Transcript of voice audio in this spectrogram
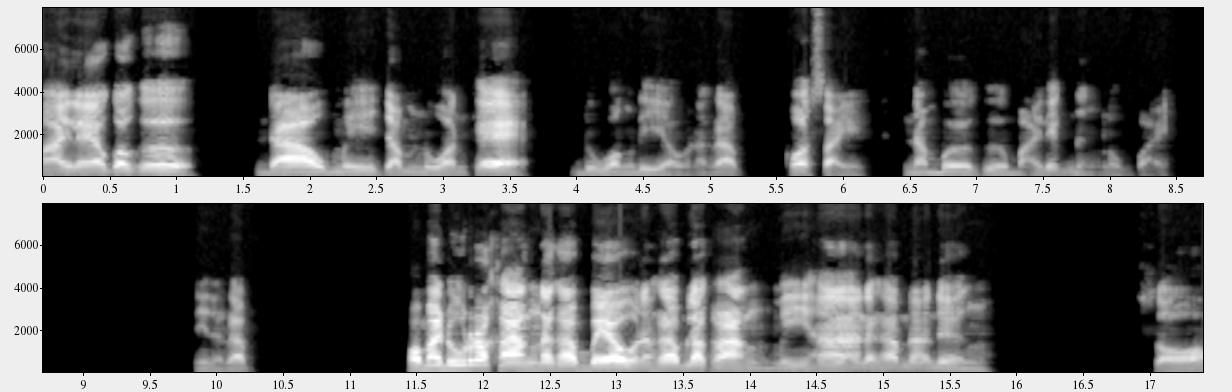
มาแล้วก็คือ ดาวมีจำนวนแค่ดวงเดียวนะครับ ก็ใส่ number คือหมายเลขหนึ่งลงไป นี่นะครับ พอมาดูระฆังนะครับเบลนะครับระฆังมีห้านะครับนะหนึ่งสอง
